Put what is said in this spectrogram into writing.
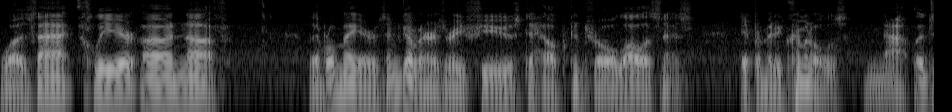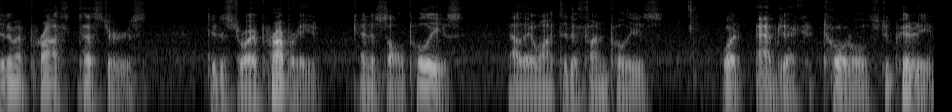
Was that clear enough? Liberal mayors and governors refuse to help control lawlessness. It permitted criminals, not legitimate protesters, to destroy property and assault police. Now they want to defund police. What abject, total stupidity.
